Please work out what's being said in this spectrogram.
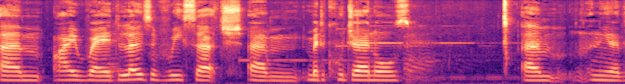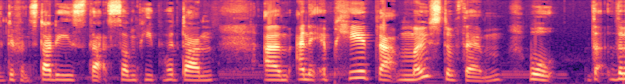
Um, I read loads of research, um, medical journals, um, and, you know the different studies that some people had done, um, and it appeared that most of them, well, the, the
